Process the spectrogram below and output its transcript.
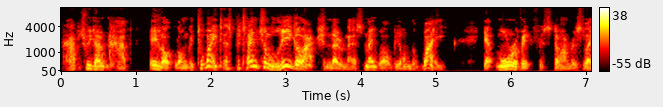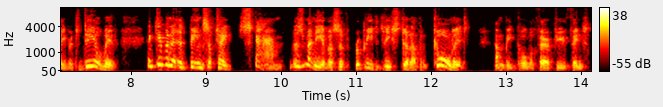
perhaps we don't have a lot longer to wait, as potential legal action, no less, may well be on the way. Yet more of it for Starmer's Labour to deal with. And given it has been such a scam, as many of us have repeatedly stood up and called it, and been called a fair few things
